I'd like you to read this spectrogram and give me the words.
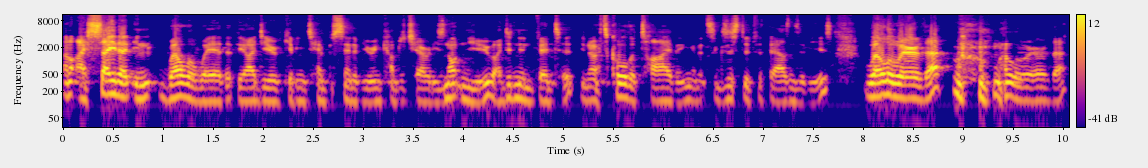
and I say that in well aware that the idea of giving 10% of your income to charity is not new. I didn't invent it. You know, it's called a tithing and it's existed for thousands of years. Well aware of that. well aware of that.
